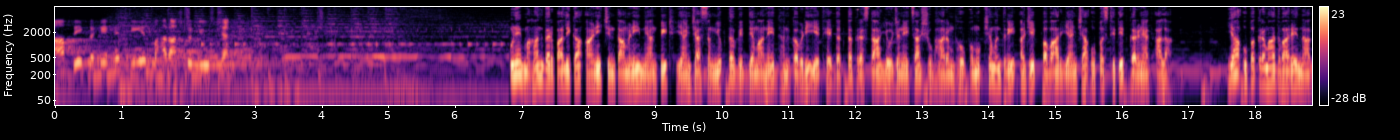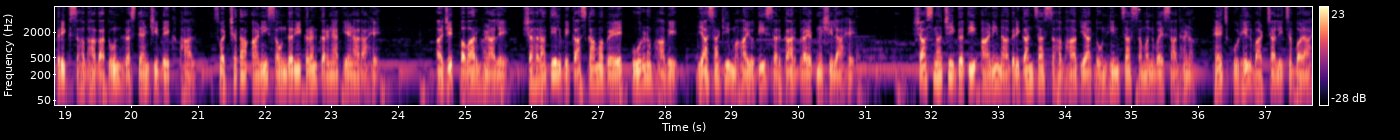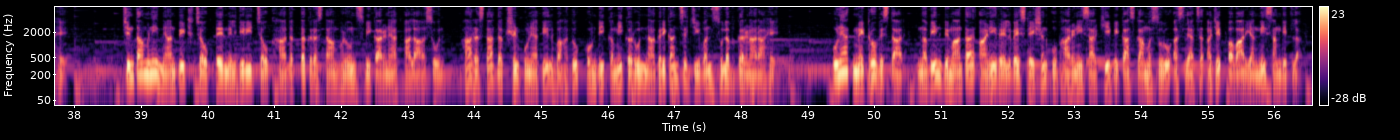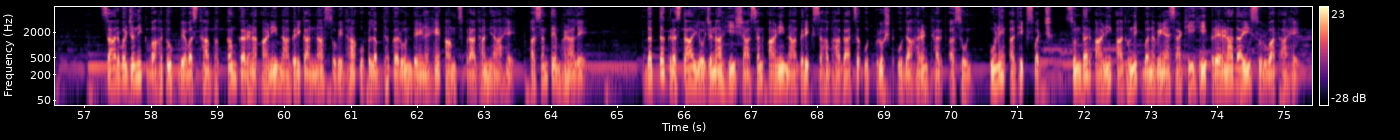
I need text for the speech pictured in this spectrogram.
आप देख रहे हैं TN Maharashtra news channel Pune महानगरपालिका आणि चिंतामणी ज्ञानपीठ यांच्या संयुक्त विद्यमाने धनकवडी येथे दत्तक रस्ता योजनेचा शुभारंभ उपमुख्यमंत्री अजित पवार यांच्या उपस्थितीत करण्यात आला. या उपक्रमाद्वारे नागरिक सहभागातून रस्त्यांची देखभाल स्वच्छता आणि सौंदर्यीकरण करण्यात येणार आहे. अजित पवार म्हणाले शहरातील विकासकामं वेळेत पूर्ण व्हावीत यासाठी महायुती सरकार प्रयत्नशील आहे. शासनाची गती आणि नागरिकांचा सहभाग या दोन्हींचा समन्वय साधणं हेच पुढील वाटचालीचं बळ आहे. चिंतामणी ज्ञानपीठ चौक ते निलगिरी चौक हा दत्तक रस्ता म्हणून स्वीकारण्यात आला असून हा रस्ता दक्षिण पुण्यातील वाहतूक कोंडी कमी करून नागरिकांचे जीवन सुलभ करणार आहे. पुण्यात मेट्रो विस्तार नवीन विमानतळ आणि रेल्वे स्टेशन उभारणीसारखी विकास कामं सुरू असल्याचं अजित पवार यांनी सांगितलं. सार्वजनिक वाहतूक व्यवस्था भक्कम करणं आणि नागरिकांना सुविधा उपलब्ध करून देणं हे आमचं प्राधान्य आहे असं ते म्हणाले. दत्तक रस्ता योजना ही शासन आणि नागरिक सहभागाचं उत्कृष्ट उदाहरण ठरत असून पुणे अधिक स्वच्छ सुंदर आणि आधुनिक बनविण्यासाठी ही प्रेरणादायी सुरुवात आहे.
